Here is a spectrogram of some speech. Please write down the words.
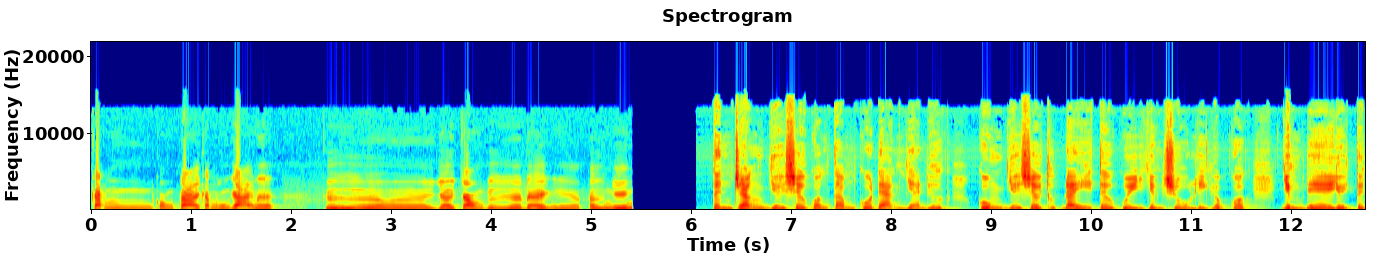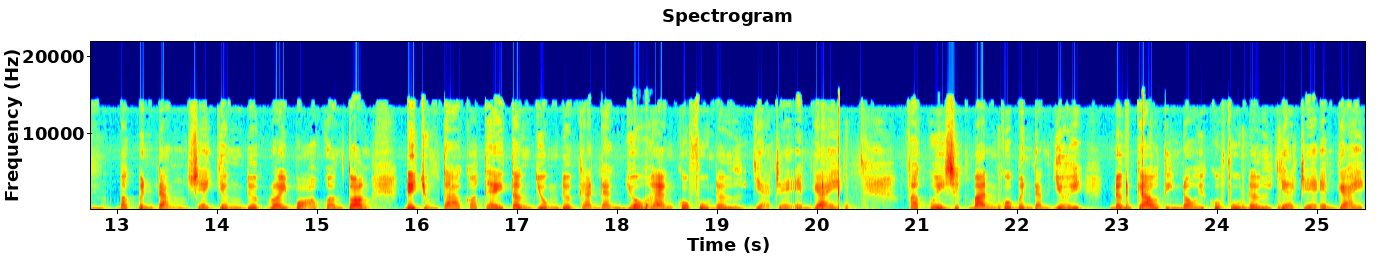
canh con trai canh con gái nữa. Cứ ờ, vợ chồng cứ để tự nhiên tin rằng với sự quan tâm của đảng nhà nước cùng với sự thúc đẩy từ Quỹ Dân số Liên Hợp Quốc, vấn đề giới tính bất bình đẳng sẽ dần được loại bỏ hoàn toàn để chúng ta có thể tận dụng được khả năng vô hạn của phụ nữ và trẻ em gái. Phát huy sức mạnh của bình đẳng giới, nâng cao tiếng nói của phụ nữ và trẻ em gái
